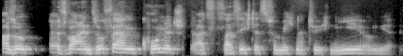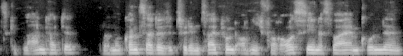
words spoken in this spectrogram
Also es war insofern komisch, als dass ich das für mich natürlich nie irgendwie jetzt geplant hatte. man konnte es zu dem Zeitpunkt auch nicht voraussehen. Es war im Grunde,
